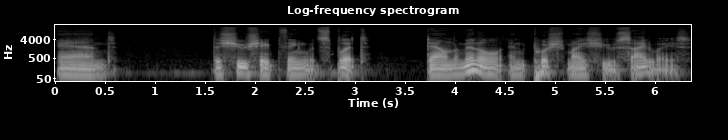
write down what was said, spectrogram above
and the shoe shaped thing would split down the middle and push my shoe sideways.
